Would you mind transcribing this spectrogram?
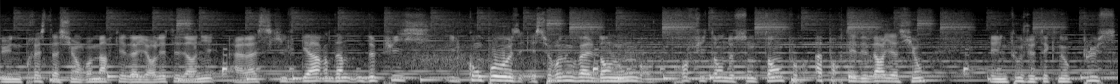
Une prestation remarquée d'ailleurs l'été dernier à la Skifgard. Depuis, il compose et se renouvelle dans l'ombre, profitant de son temps pour apporter des variations et une touche de techno plus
